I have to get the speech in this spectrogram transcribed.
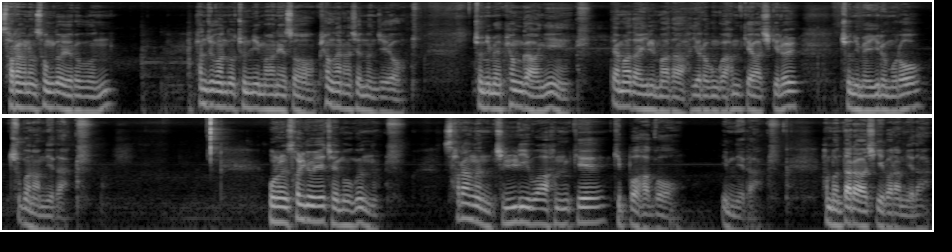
사랑하는 성도 여러분, 한 주간도 주님 안에서 평안하셨는지요? 주님의 평강이 때마다 일마다 여러분과 함께 하시기를 주님의 이름으로 축원합니다. 오늘 설교의 제목은 사랑은 진리와 함께 기뻐하고입니다. 한번 따라하시기 바랍니다.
